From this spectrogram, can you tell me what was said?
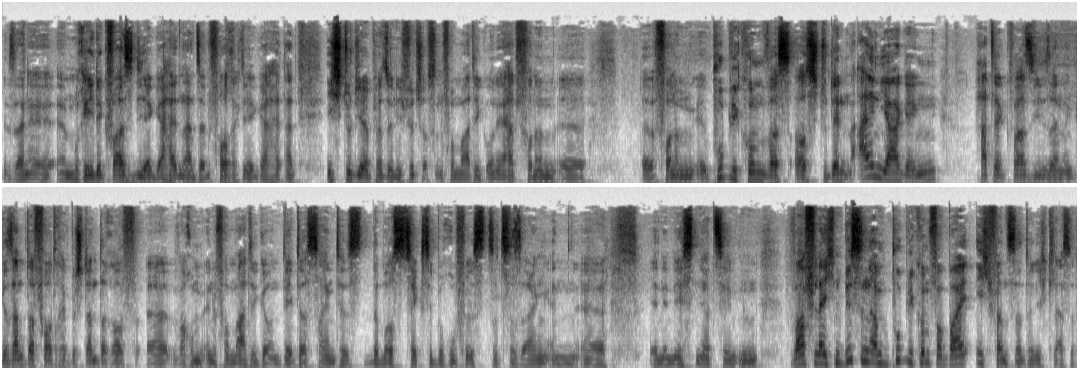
seine ähm, Rede quasi, die er gehalten hat, seinen Vortrag, den er gehalten hat. Ich studiere persönlich Wirtschaftsinformatik und er hat von einem, äh, äh, von einem äh, Publikum, was aus Studenten allen Jahrgängen, hat er quasi sein gesamter Vortrag bestand darauf, äh, warum Informatiker und Data Scientist the most sexy Beruf ist, sozusagen in, äh, in den nächsten Jahrzehnten. War vielleicht ein bisschen am Publikum vorbei, ich fand's natürlich klasse.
